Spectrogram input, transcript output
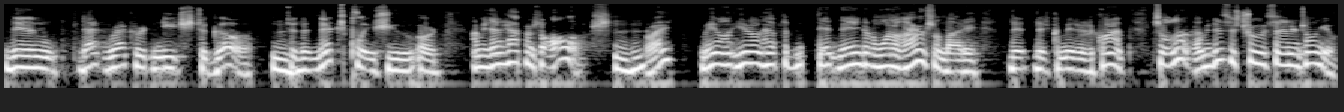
then that record needs to go to the mm-hmm. next place you are. I mean, that happens to all of us, mm-hmm. right? I you don't, you don't have to, they, they ain't gonna wanna hire somebody that, that committed a crime. So look, I mean, this is true of San Antonio.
